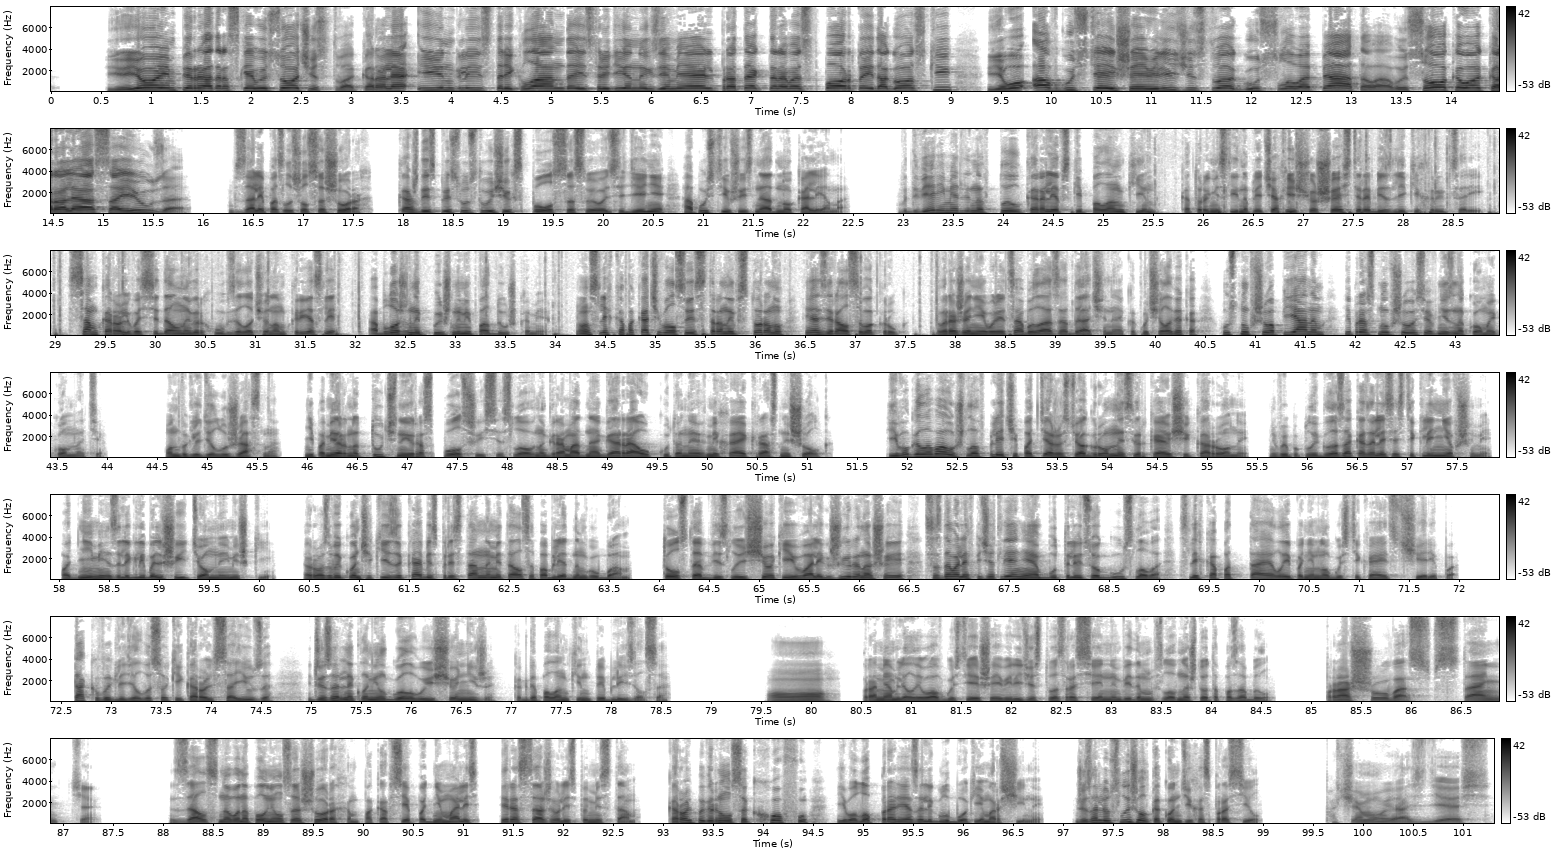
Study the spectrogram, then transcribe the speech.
«Ее императорское высочество, короля Инглии, Старикланда и Срединных земель, протектора Вестпорта и Дагоски, его августейшее величество Гуслова Пятого, высокого короля Союза!» В зале послышался шорох. Каждый из присутствующих сполз со своего сидения, опустившись на одно колено. В двери медленно вплыл королевский паланкин, который несли на плечах еще шестеро безликих рыцарей. Сам король восседал наверху в золоченом кресле, обложенный пышными подушками. Он слегка покачивался из стороны в сторону и озирался вокруг. Выражение его лица было озадаченное, как у человека, уснувшего пьяным и проснувшегося в незнакомой комнате. Он выглядел ужасно, непомерно тучный и расползшийся, словно громадная гора, укутанная в меха и красный шелк. Его голова ушла в плечи под тяжестью огромной сверкающей короны. Выпуклые глаза казались остекленевшими. Под ними залегли большие темные мешки. Розовый кончик языка беспрестанно метался по бледным губам. Толстые обвислые щеки и валик жира на шее создавали впечатление, будто лицо Гуслова слегка подтаяло и понемногу стекает с черепа. Так выглядел высокий король Союза, и Джизаль наклонил голову еще ниже, когда паланкин приблизился. «О!» — промямлил его августейшее величество с рассеянным видом, словно что-то позабыл. «Прошу вас, встаньте!» Зал снова наполнился шорохом, пока все поднимались и рассаживались по местам. Король повернулся к Хоффу, его лоб прорезали глубокие морщины. Джизаль услышал, как он тихо спросил. «Почему я здесь?»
